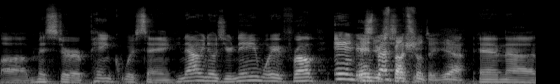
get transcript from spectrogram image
Uh, Mr. Pink was saying now he knows your name, where you're from, and your And your specialty. specialty, yeah. And uh,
